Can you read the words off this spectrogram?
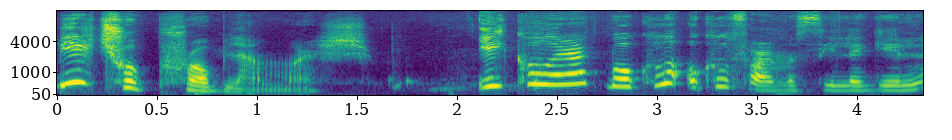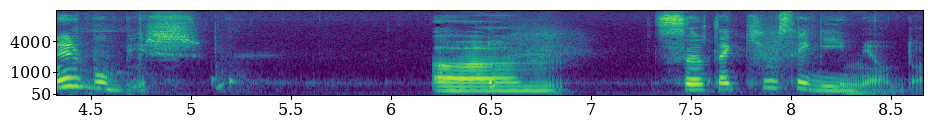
Birçok problem var. İlk olarak bu okula okul formasıyla gelinir. Bu bir. Am, sınıfta kimse giymiyordu.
